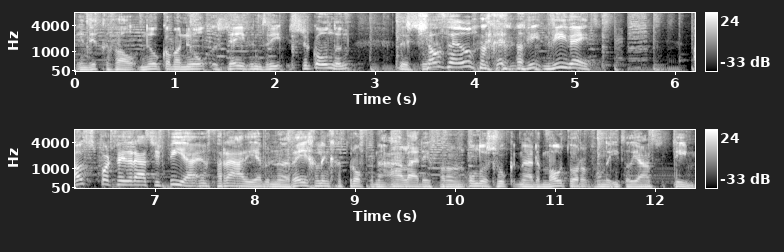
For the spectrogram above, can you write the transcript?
in dit geval 0,073 seconden. Dus, Zoveel? wie, wie weet. Autosportfederatie FIA en Ferrari hebben een regeling getroffen... naar aanleiding van een onderzoek naar de motor van de Italiaanse team.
